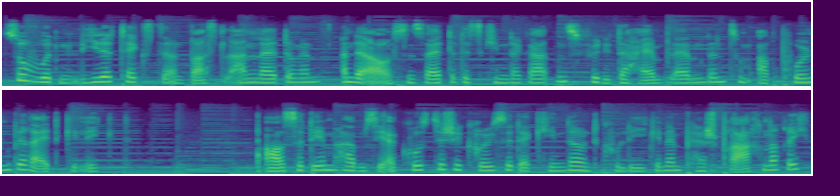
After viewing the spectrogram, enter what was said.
So wurden Liedertexte und Bastelanleitungen an der Außenseite des Kindergartens für die Daheimbleibenden zum Abholen bereitgelegt. Außerdem haben sie akustische Grüße der Kinder und Kolleginnen per Sprachnachricht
